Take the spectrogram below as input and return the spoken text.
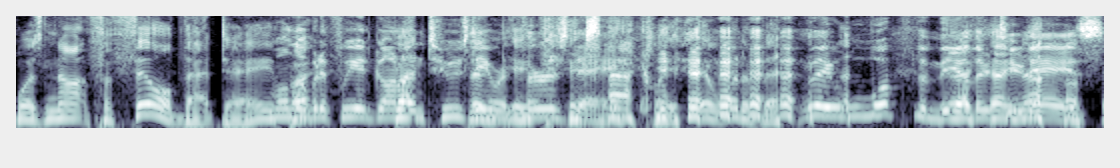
was not fulfilled that day. Well, no, but if we had gone on Tuesday or Thursday- exactly, it would have been. they whooped them the Yeah, other two days,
